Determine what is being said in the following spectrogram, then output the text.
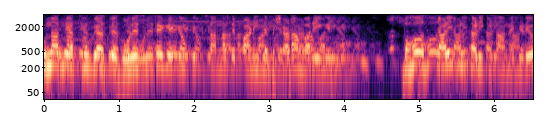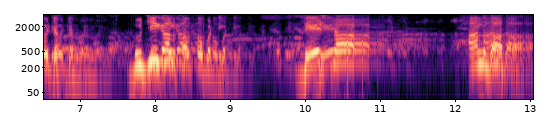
ਉਹਨਾਂ ਤੇ ਅਥਰੂ ਗੈਸ ਦੇ ਗੋਲੇ ਸੁੱਟੇ ਗਏ ਕਿਉਂਕਿ ਕਿਸਾਨਾਂ ਤੇ ਪਾਣੀ ਦੇ ਵਿਛਾੜਾਂ ਮਾਰੀ ਗਈਆਂ। ਬਹੁਤ 40 45 ਕਿਸਾਨ ਨੇ ਜਿਹੜੇ ਉਹ ਜ਼ਖਮੀ ਹੋਏ। ਦੂਜੀ ਗੱਲ ਸਭ ਤੋਂ ਵੱਡੀ ਦੇਸ਼ ਦਾ ਅੰਨਦਾਤਾ।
